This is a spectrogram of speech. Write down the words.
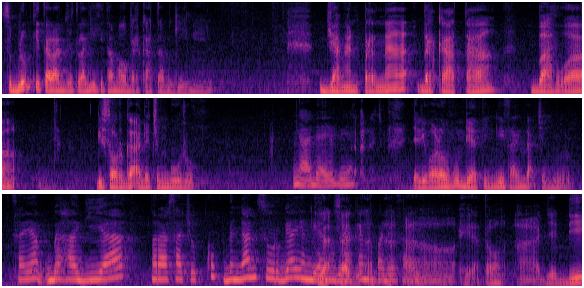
Sebelum kita lanjut lagi kita mau berkata begini jangan pernah berkata bahwa di sorga ada cemburu. Nggak ada ya, Bi? Jadi walaupun dia tinggi, saya nggak cemburu. Saya bahagia merasa cukup dengan surga yang ya, dianugerahkan ya, kepada uh, saya. Uh, ya, toh. Uh, jadi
